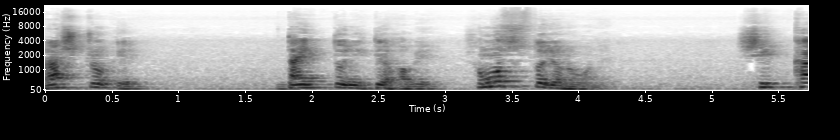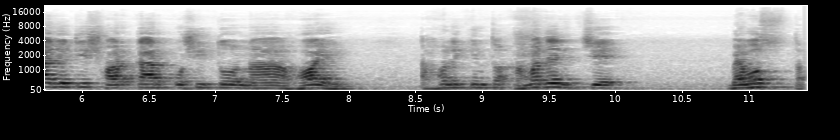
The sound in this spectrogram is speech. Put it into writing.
রাষ্ট্রকে দায়িত্ব নিতে হবে সমস্ত জনগণের। শিক্ষা যদি সরকার পোষিত না হয়, তাহলে কিন্তু আমাদের যে ব্যবস্থা,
